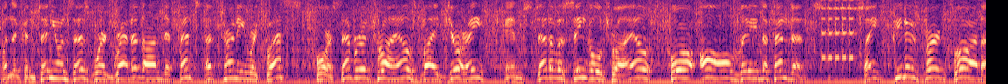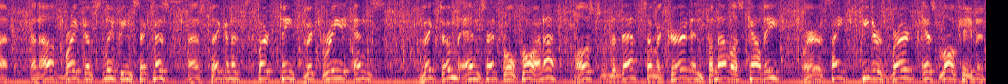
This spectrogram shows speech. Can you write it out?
when the continuances were granted on defense attorney requests for separate trials by jury instead of a single trial for all the defendants. St. Petersburg, Florida. An outbreak of sleeping sickness has taken its 13th victory in victim in central Florida. Most of the deaths have occurred in Pinellas County, where St. Petersburg is located.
